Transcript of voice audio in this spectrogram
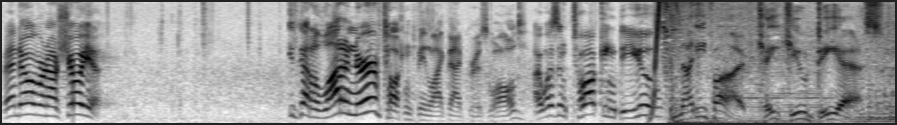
Bend over and I'll show you. You've got a lot of nerve talking to me like that, Griswold. I wasn't talking to you. 95 KQDS.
